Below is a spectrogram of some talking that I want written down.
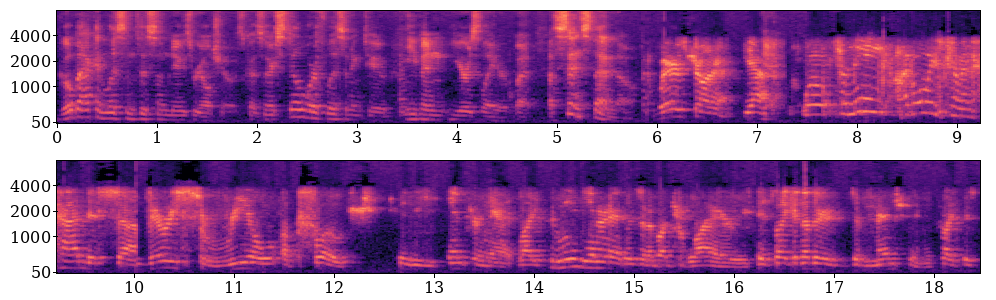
Go back and listen to some newsreel shows because they're still worth listening to even years later. But uh, since then, though, Where's John at? Yeah. Yeah. Well, for me, I've always kind of had this uh, very surreal approach to the internet. Like, to me, the internet isn't a bunch of wires. It's like another dimension. It's like this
